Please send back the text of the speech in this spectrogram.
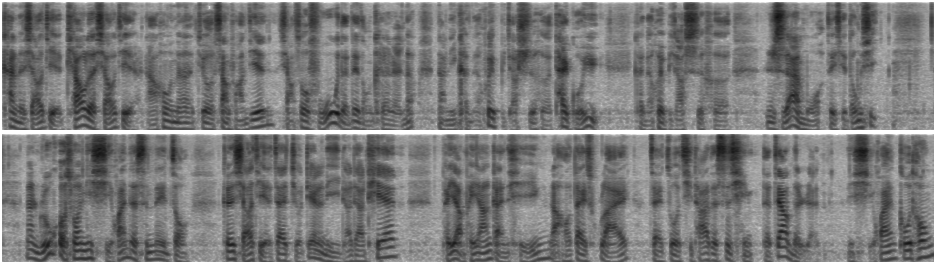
看了小姐挑了小姐，然后呢就上房间享受服务的那种客人呢？那你可能会比较适合泰国浴，可能会比较适合日式按摩这些东西。那如果说你喜欢的是那种跟小姐在酒店里聊聊天，培养培养感情，然后带出来再做其他的事情的这样的人，你喜欢沟通？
